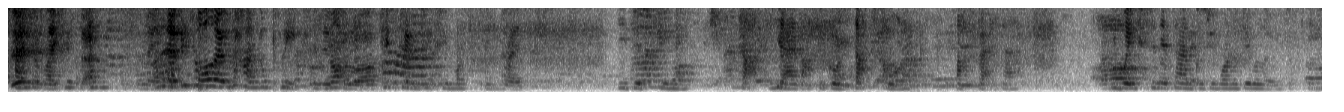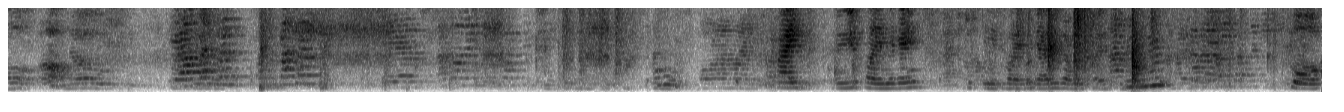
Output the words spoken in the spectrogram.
I don't like it though. It's. It's all over the handle, please. Not, some more? don't do too much. Right. You did too much. That's, yeah, that's a good, that's fun. That's better. You're wasting it then because you want to do a load of things. Yeah, better. Better. Okay. Right. Who are you playing against? Just you playing again, do you want me to play? Mm-hmm. Four.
